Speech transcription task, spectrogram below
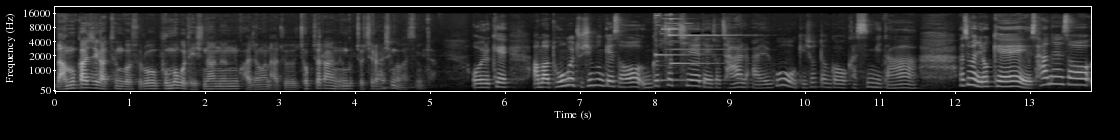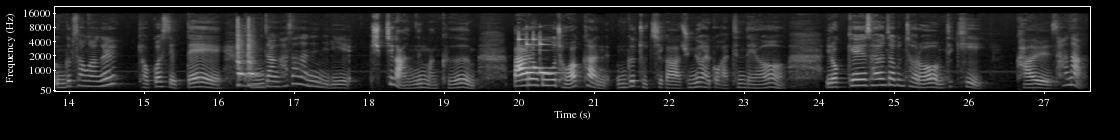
나뭇가지 같은 것으로 부목을 대신하는 과정은 아주 적절한 응급 조치를 하신 것 같습니다. 어, 이렇게 아마 도움을 주신 분께서 응급처치에 대해서 잘 알고 계셨던 것 같습니다. 하지만 이렇게 산에서 응급 상황을 겪었을 때 당장 하산하는 일이 쉽지가 않는 만큼 빠르고 정확한 응급 조치가 중요할 것 같은데요. 이렇게 사연자분처럼 특히 가을 산악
